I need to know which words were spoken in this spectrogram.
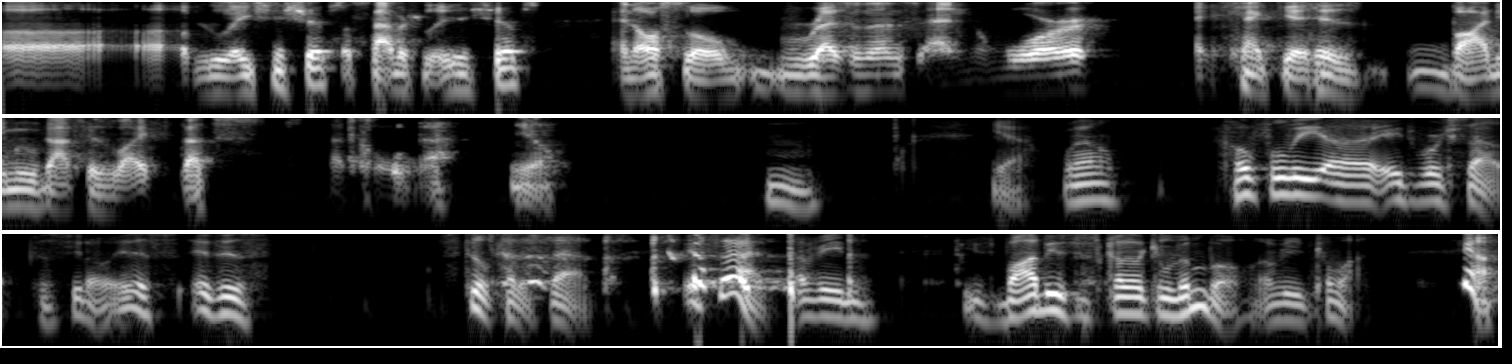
uh relationships, established relationships, and also residence and work, and can't get his body moved out to his life, that's that's cold, man. You know? Hmm. Yeah. Well, hopefully, uh, it works out because you know it is it is still kind of sad. it's sad. I mean, his body's just kind of like a limbo. I mean, come on. Yeah,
